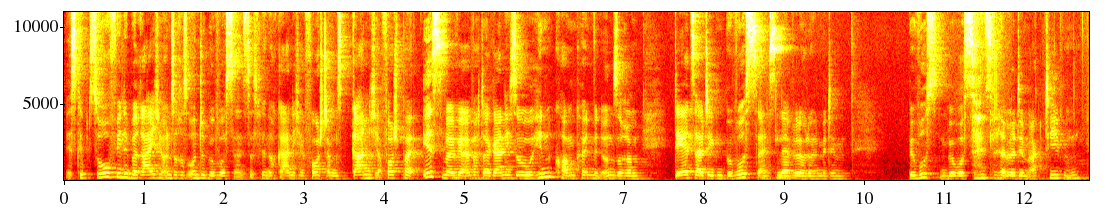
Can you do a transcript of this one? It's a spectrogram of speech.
es gibt so viele Bereiche unseres Unterbewusstseins, das wir noch gar nicht erforscht haben, das gar nicht erforschbar ist, weil wir einfach da gar nicht so hinkommen können mit unserem derzeitigen Bewusstseinslevel oder mit dem bewussten Bewusstseinslevel, dem aktiven.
